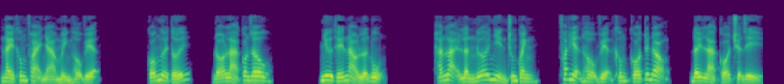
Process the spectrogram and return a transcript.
này không phải nhà mình hậu viện. Có người tới, đó là con dâu. Như thế nào lớn bụng. Hắn lại lần nữa nhìn chung quanh, phát hiện hậu viện không có tuyết động, đây là có chuyện gì.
